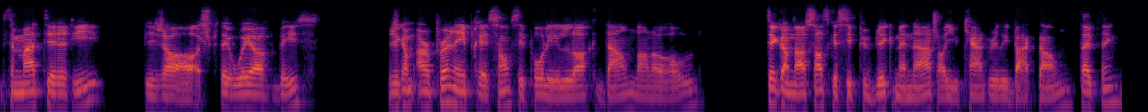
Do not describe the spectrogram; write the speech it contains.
c'est ma théorie. Puis genre, je suis peut-être way off base. J'ai comme un peu l'impression que c'est pour les lockdowns dans leur rôle. Tu sais, comme dans le sens que c'est public maintenant, genre, you can't really back down, type thing.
